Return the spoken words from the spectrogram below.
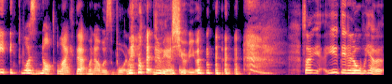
it, it was not like that when I was born. Let me reassure you. So you did an all, you know,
